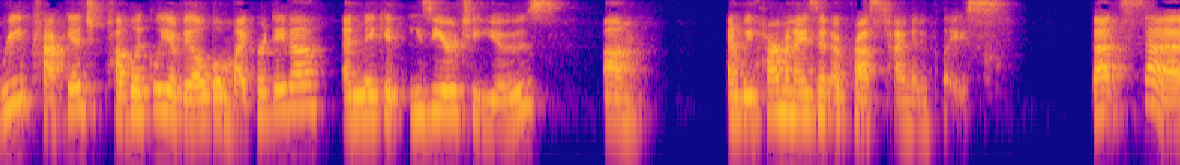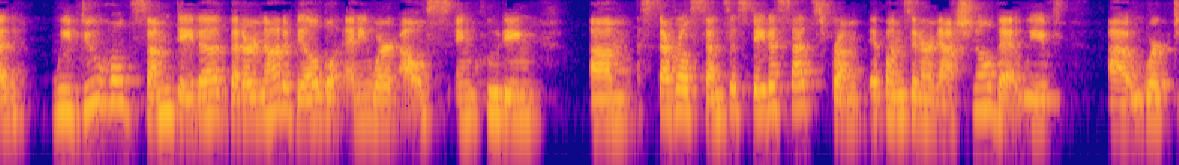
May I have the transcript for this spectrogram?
repackage publicly available microdata and make it easier to use, um, and we harmonize it across time and place. That said, we do hold some data that are not available anywhere else, including um, several census data sets from IPUMS International that we've uh, worked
